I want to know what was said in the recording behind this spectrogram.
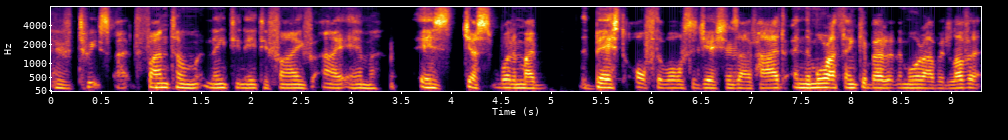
who tweets at Phantom1985IM, is just one of my the best off the wall suggestions I've had. And the more I think about it, the more I would love it.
